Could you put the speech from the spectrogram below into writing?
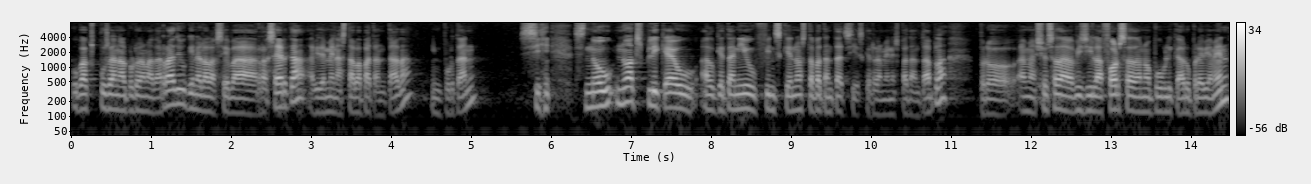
ho va exposar en el programa de ràdio, quina era la seva recerca, evidentment estava patentada, important. Si no, no expliqueu el que teniu fins que no està patentat, si és que realment és patentable, però amb això s'ha de vigilar força de no publicar-ho prèviament.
